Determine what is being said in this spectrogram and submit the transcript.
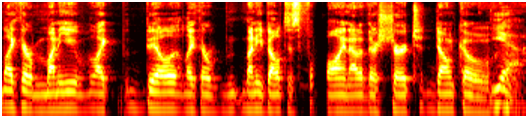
like their money like bill like their money belt is falling out of their shirt. Don't go. Yeah.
